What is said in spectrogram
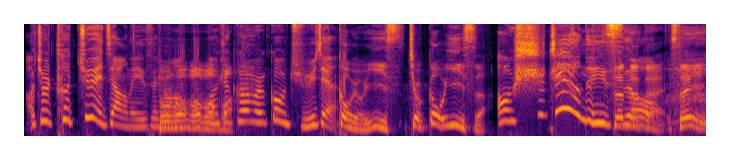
哦，就是特倔强的意思，是吗？不不不不，这哥们儿够局气，够有意思，就够意思。哦，是这样的意思哦。对对对，所以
